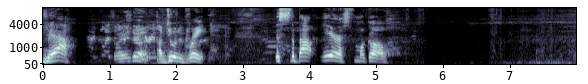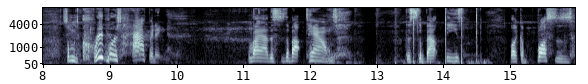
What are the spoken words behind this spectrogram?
Yeah. How you doing? I'm doing great. This is about years from ago. Some creepers happening. Right now, this is about towns. This is about these, like a buses,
